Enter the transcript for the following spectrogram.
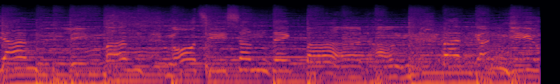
隐怜悯我自身的不幸，不紧要，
